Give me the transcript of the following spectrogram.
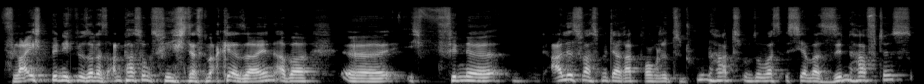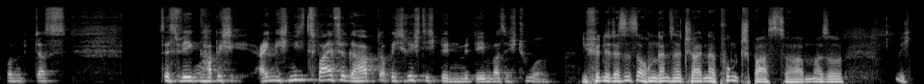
Vielleicht bin ich besonders anpassungsfähig, das mag ja sein, aber äh, ich finde, alles, was mit der Radbranche zu tun hat und sowas, ist ja was Sinnhaftes und das deswegen habe ich eigentlich nie Zweifel gehabt, ob ich richtig bin mit dem, was ich tue. Ich finde, das ist auch ein ganz entscheidender Punkt, Spaß zu haben. Also ich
